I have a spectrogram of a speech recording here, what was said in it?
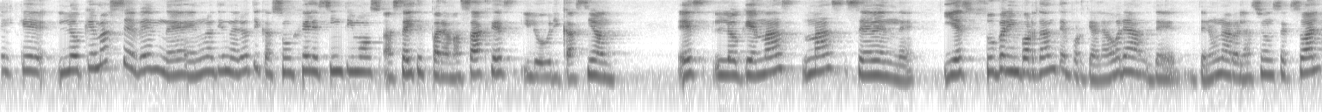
es que lo que más se vende en una tienda erótica son geles íntimos, aceites para masajes y lubricación es lo que más, más se vende. Y es súper importante porque a la hora de tener una relación sexual,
